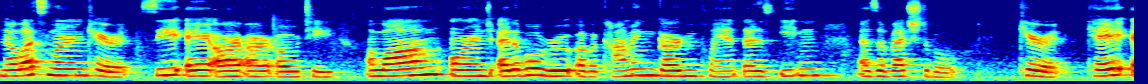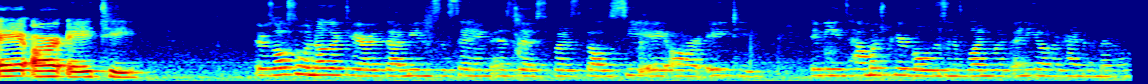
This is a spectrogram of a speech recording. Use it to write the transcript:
Now let's learn carrot, C A R R O T, a long orange edible root of a common garden plant that is eaten as a vegetable. Karat, K A R A T. There's also another carat that means the same as this, but it's spelled C-A-R-A-T. It means how much pure gold is in a blend with any other kind of metal.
